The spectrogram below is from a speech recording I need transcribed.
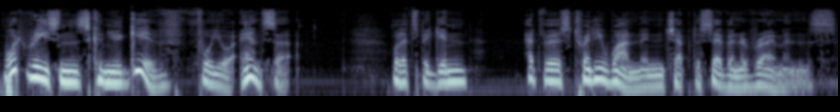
What reasons can you give for your answer? Well, let's begin at verse 21 in chapter 7 of Romans.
